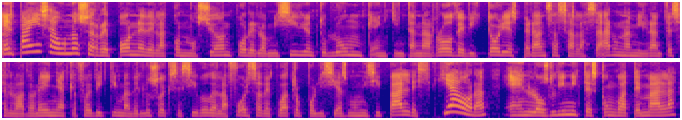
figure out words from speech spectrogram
El país aún no se repone de la conmoción por el homicidio en Tulum, en Quintana Roo, de Victoria Esperanza Salazar, una migrante salvadoreña que fue víctima del uso excesivo de la fuerza de cuatro policías municipales. Y ahora, en los límites con Guatemala,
